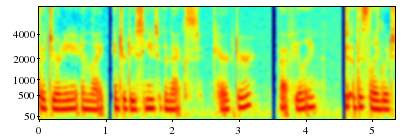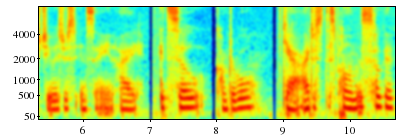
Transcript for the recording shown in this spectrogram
the journey and like introducing you to the next character. That feeling. This language too is just insane. I it's so comfortable. Yeah, I just this poem is so good.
